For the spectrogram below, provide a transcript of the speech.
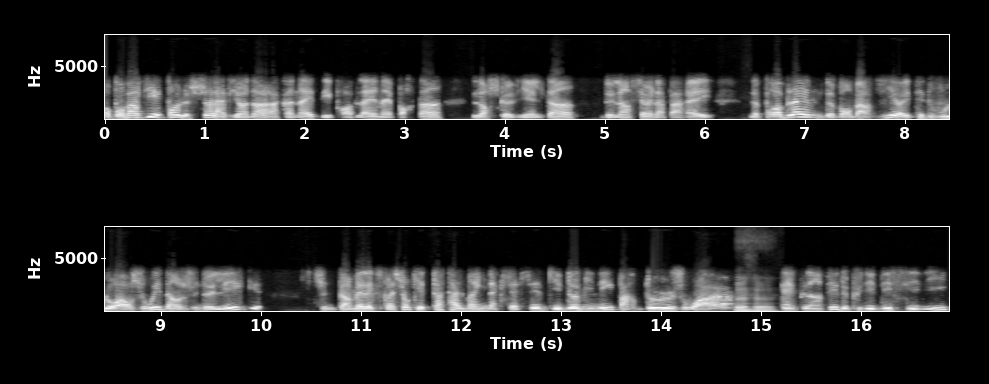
Bombardier n'est pas le seul avionneur à connaître des problèmes importants lorsque vient le temps de lancer un appareil. Le problème de Bombardier a été de vouloir jouer dans une ligue, si tu me permets l'expression, qui est totalement inaccessible, qui est dominée par deux joueurs Mhm. implantés depuis des décennies,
